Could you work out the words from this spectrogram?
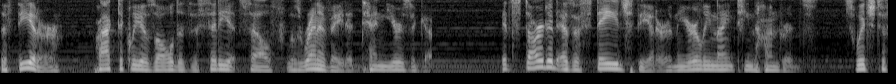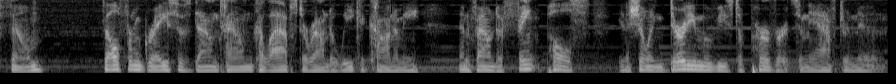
The theater, practically as old as the city itself, was renovated 10 years ago. It started as a stage theater in the early 1900s, switched to film, fell from grace as downtown collapsed around a weak economy, and found a faint pulse in showing dirty movies to perverts in the afternoon.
